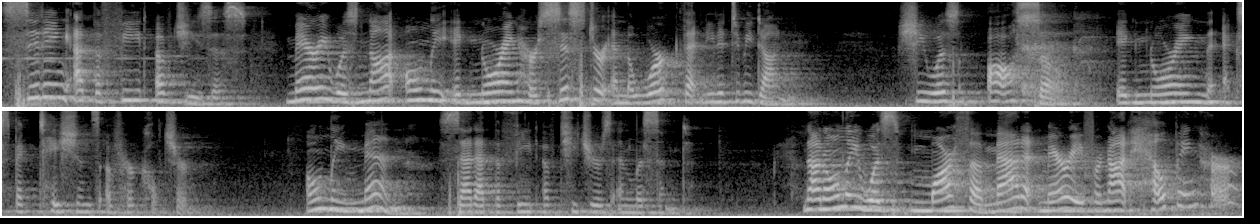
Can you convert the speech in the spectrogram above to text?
Sitting at the feet of Jesus, Mary was not only ignoring her sister and the work that needed to be done, she was also ignoring the expectations of her culture. Only men sat at the feet of teachers and listened. Not only was Martha mad at Mary for not helping her,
